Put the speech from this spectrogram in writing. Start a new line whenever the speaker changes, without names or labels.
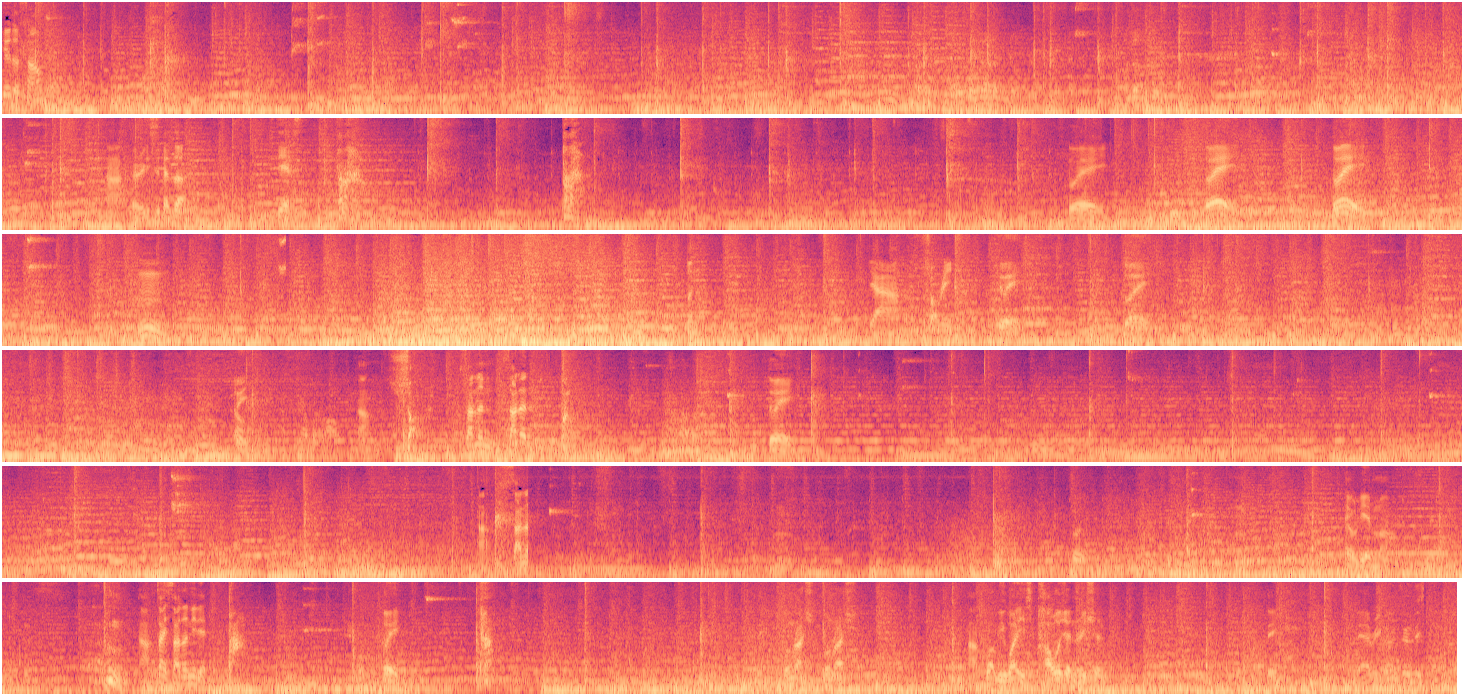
hear the sound? Ah, very easy better. Yes. Come on. Come on. 对，对，对， 嗯，嗯，Yeah，short range，对，对，对，啊，short，三人，三人，棒，对。 对，嗯，他有练吗？砰啊，再三了一点，啪，对，啪，don't rush, don't rush。啊，what we want is power generation。对，very good。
